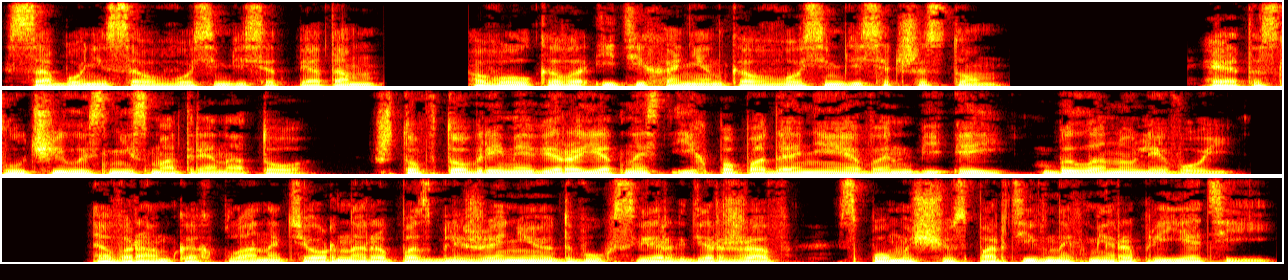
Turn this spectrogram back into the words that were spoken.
Сабониса в 85-м, Волкова и Тихоненко в 86-м. Это случилось несмотря на то, что в то время вероятность их попадания в NBA а была нулевой. В рамках плана Тернера по сближению двух сверхдержав с помощью спортивных мероприятий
